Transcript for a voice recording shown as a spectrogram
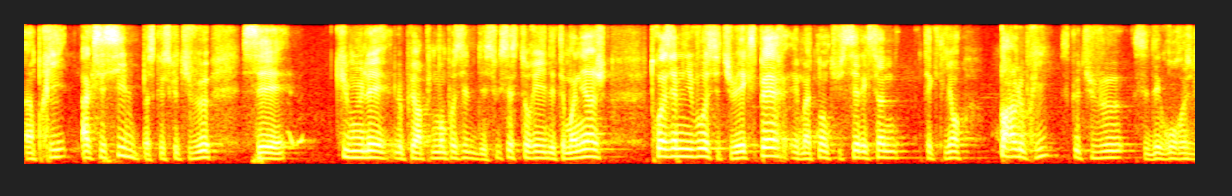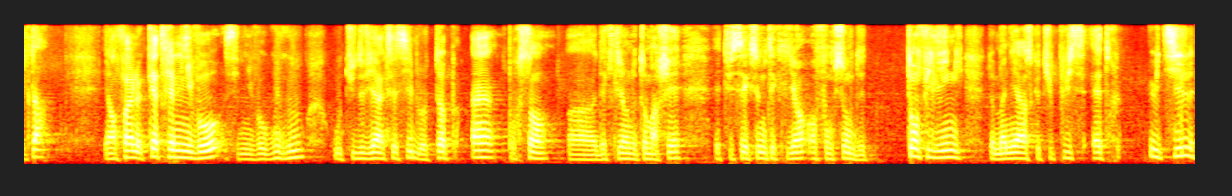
un prix accessible, parce que ce que tu veux, c'est cumuler le plus rapidement possible des success stories, des témoignages. Troisième niveau, c'est tu es expert et maintenant tu sélectionnes tes clients par le prix. Ce que tu veux, c'est des gros résultats. Et enfin, le quatrième niveau, c'est le niveau gourou, où tu deviens accessible au top 1% euh, des clients de ton marché et tu sélectionnes tes clients en fonction de ton feeling, de manière à ce que tu puisses être utile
